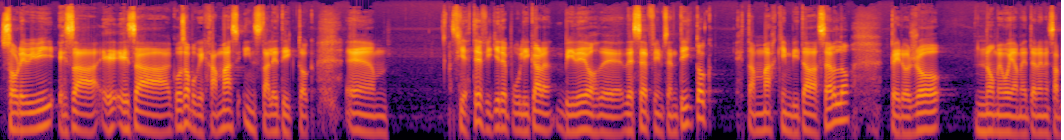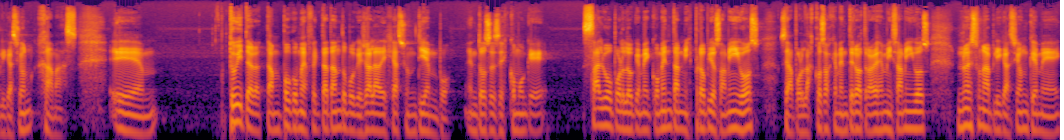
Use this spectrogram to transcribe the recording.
sobreviví esa, e, esa cosa porque jamás instalé TikTok. Em, si Steffi quiere publicar videos de, de Films en TikTok, está más que invitada a hacerlo, pero yo no me voy a meter en esa aplicación jamás. Eh, Twitter tampoco me afecta tanto porque ya la dejé hace un tiempo. Entonces es como que, salvo por lo que me comentan mis propios amigos, o sea, por las cosas que me entero a través de mis amigos, no es una aplicación que me,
